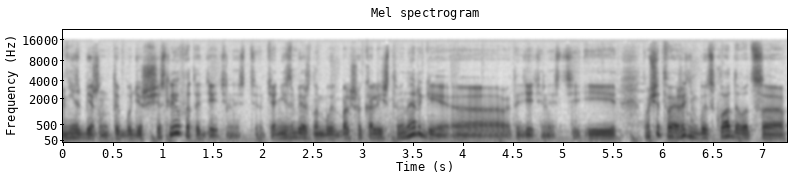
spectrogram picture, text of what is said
неизбежно ты будешь счастлив в этой деятельности, у тебя неизбежно будет большое количество энергии э, в этой деятельности, и вообще твоя жизнь будет складываться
